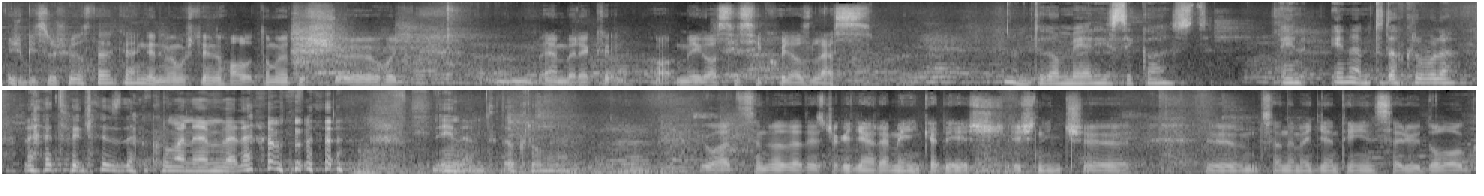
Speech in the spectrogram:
És biztos, hogy azt el kell engedni? Mert most én hallottam olyat is, hogy emberek még azt hiszik, hogy az lesz. Nem tudom, miért hiszik azt. Én, én nem tudok róla. Lehet, hogy lesz, de akkor már nem velem. én nem tudok róla. Jó, hát szerintem ez csak egy ilyen reménykedés, és nincs ö, ö, szerintem egy ilyen tényszerű dolog.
